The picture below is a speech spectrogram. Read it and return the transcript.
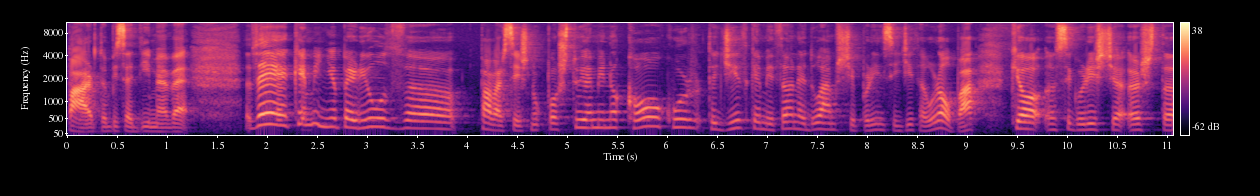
parë të bisedimeve. Dhe kemi një periudhë Pavarësisht nuk po shtyhemi në kohë kur të gjithë kemi thënë e duam Shqipërinë si gjithë Europa, kjo sigurisht që është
